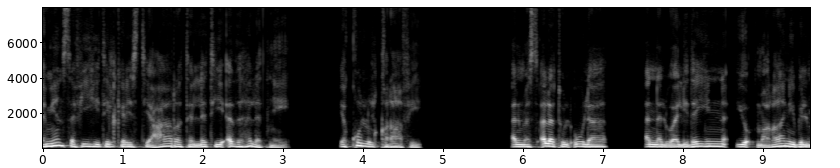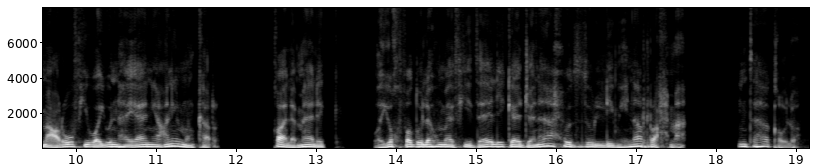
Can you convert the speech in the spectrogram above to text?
لم ينس فيه تلك الاستعارة التي أذهلتني. يقول القرافي المسألة الأولى أن الوالدين يؤمران بالمعروف وينهيان عن المنكر. قال مالك ويخفض لهما في ذلك جناح الذل من الرحمة. انتهى قوله.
